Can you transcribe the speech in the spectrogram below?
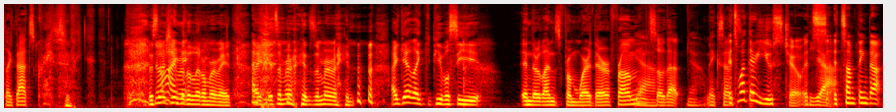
Like that's crazy. to me. Especially with thi- the Little Mermaid. Like it's a mermaid. It's a mermaid. I get like people see in their lens from where they're from, Yeah. so that Yeah. makes sense. It's what they're used to. It's Yeah. it's something that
